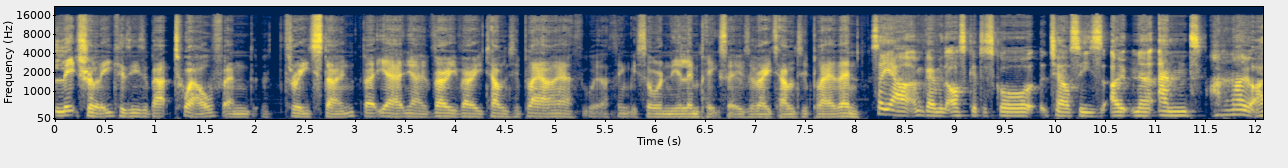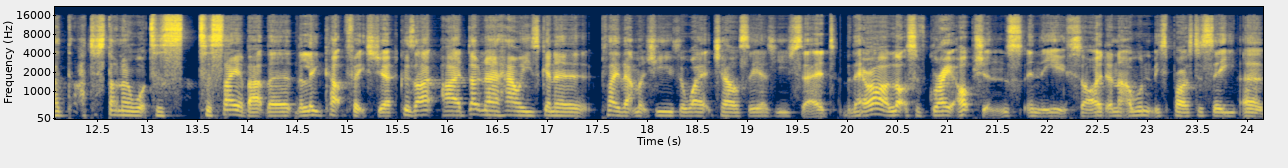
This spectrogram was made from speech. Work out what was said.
literally, because he's about twelve and three stone. But yeah, yeah, very very talented player. I, mean, I think we saw in the Olympics that he was a very talented player then. So yeah, I'm going with Oscar to score Chelsea's opener, and I don't know. I, I just don't know what to to say about the the League Cup fixture because I I don't know how he's going to play that much youth away at Chelsea, as you said. But there are lots of great options in the youth side, and I wouldn't be surprised to see uh,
